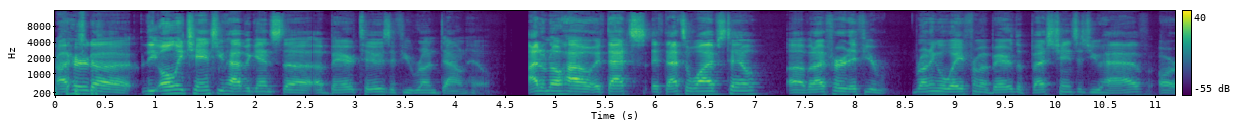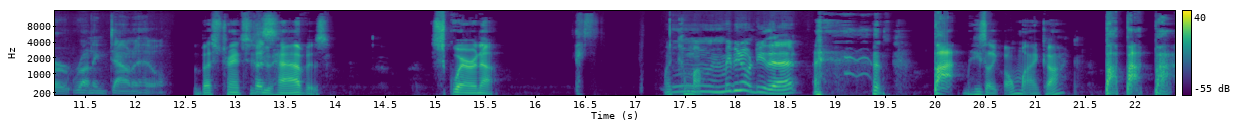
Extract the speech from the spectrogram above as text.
I heard uh, the only chance you have against a, a bear too is if you run downhill. I don't know how if that's if that's a wives' tale, uh, but I've heard if you're running away from a bear, the best chances you have are running down a hill. the best chances you have is squaring up. Like, come on, Mm, maybe don't do that. bop. He's like, oh my god, bop, bop, bop.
